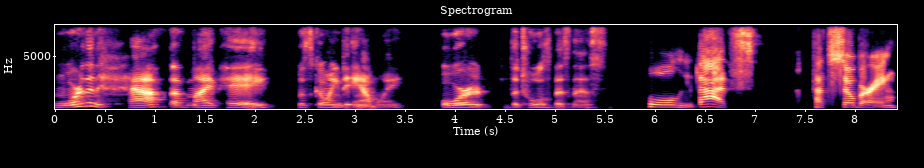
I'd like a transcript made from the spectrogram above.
more than half of my pay was going to Amway or the tools business. Holy, that's that's sobering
